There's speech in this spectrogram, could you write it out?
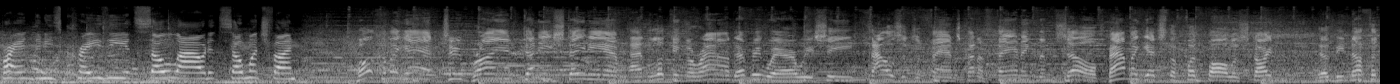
Bryant-Denny's crazy. It's so loud. It's so much fun. Welcome again to Bryant-Denny Stadium. And looking around everywhere, we see thousands of fans kind of fanning themselves. Bama gets the football to start. There'll be nothing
